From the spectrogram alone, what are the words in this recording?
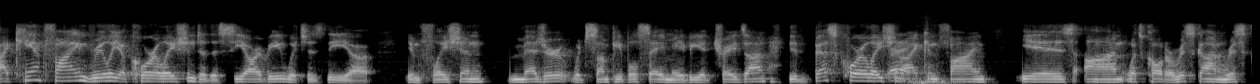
I can't find really a correlation to the CRB, which is the uh, inflation measure, which some people say maybe it trades on. The best correlation right. I can find is on what's called a risk on risk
